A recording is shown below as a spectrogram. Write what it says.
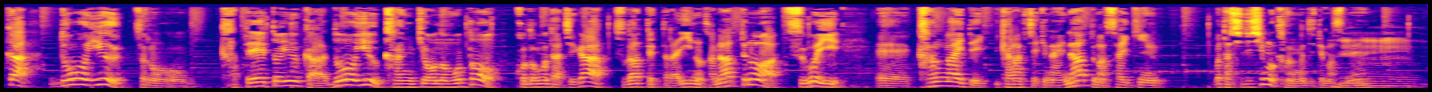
がどういう、その、家庭というか、どういう環境のもと子供たちが育っていったらいいのかなっていうのは、すごい、えー考えていかなくちゃいけないなというのは最近、私自身も感じてますうね。ん。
